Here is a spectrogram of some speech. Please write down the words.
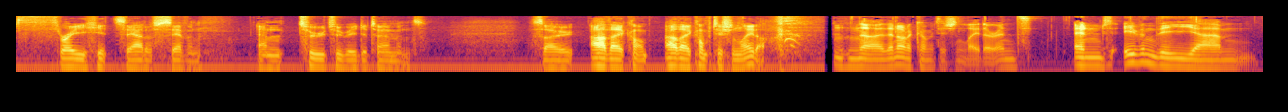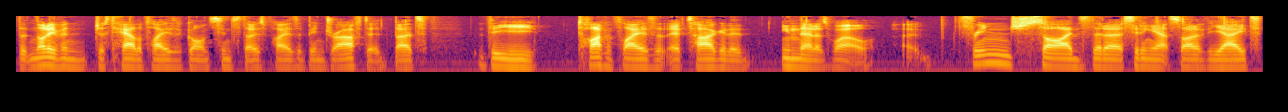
three hits out of seven, and two to be determined. So, are they comp- are they competition leader? no, they're not a competition leader, and and even the, um, the not even just how the players have gone since those players have been drafted, but the type of players that they've targeted in that as well. Uh, fringe sides that are sitting outside of the eight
